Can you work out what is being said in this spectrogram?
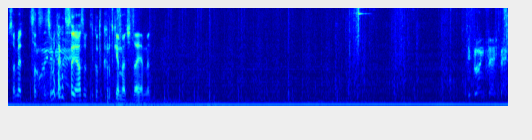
Co my, co, co my tak ostatnio razem tylko te krótkie mecze dajemy? Deploying flashbang.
